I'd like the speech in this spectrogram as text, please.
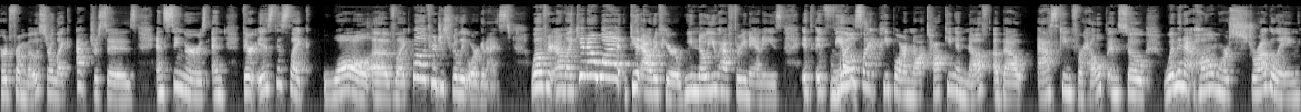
heard from most are like actresses and singers. And there is this like wall of like, well, if you're just really organized. Well, if you're, I'm like, you know what? Get out of here. We know you have three nannies. It, it feels right. like people are not talking enough about asking for help. And so women at home who are struggling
